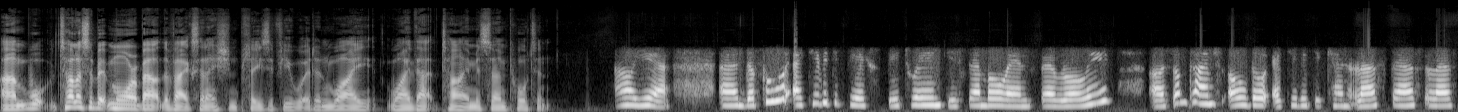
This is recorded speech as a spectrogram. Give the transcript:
Um, well, tell us a bit more about the vaccination, please, if you would, and why why that time is so important. Oh yeah, and the flu activity peaks between December and February. Uh, sometimes, although activity can last as last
